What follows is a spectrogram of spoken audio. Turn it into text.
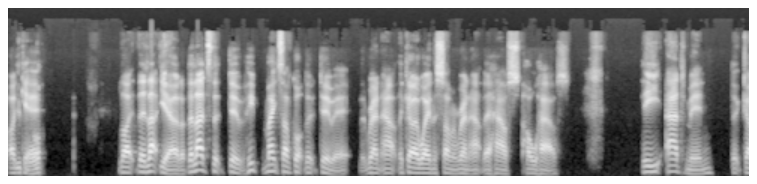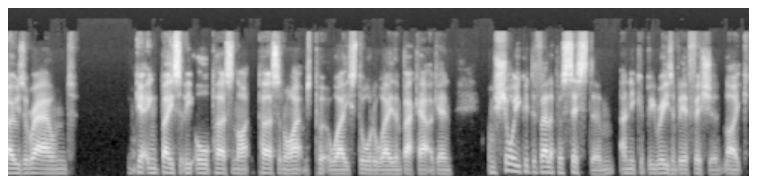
I Either get. or. Like the la- yeah, the lads that do he, mates I've got that do it, that rent out, they go away in the summer, rent out their house, whole house. The admin that goes around getting basically all personal personal items put away, stored away, then back out again. I'm sure you could develop a system and you could be reasonably efficient. Like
